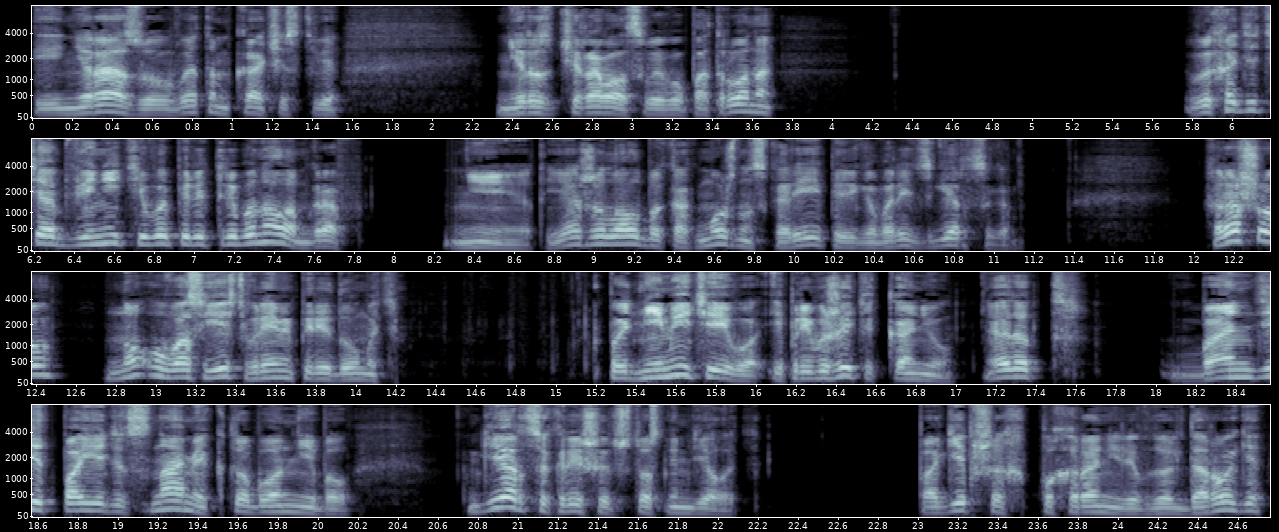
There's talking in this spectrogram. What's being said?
и ни разу в этом качестве не разочаровал своего патрона. «Вы хотите обвинить его перед трибуналом, граф?» «Нет, я желал бы как можно скорее переговорить с герцогом». «Хорошо, но у вас есть время передумать. Поднимите его и привяжите к коню. Этот бандит поедет с нами, кто бы он ни был. Герцог решит, что с ним делать». Погибших похоронили вдоль дороги,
